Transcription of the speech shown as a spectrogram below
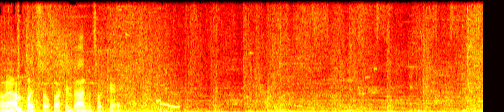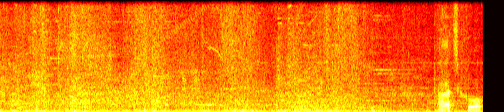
man, I'm playing so fucking bad. It's okay. Oh, that's cool.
